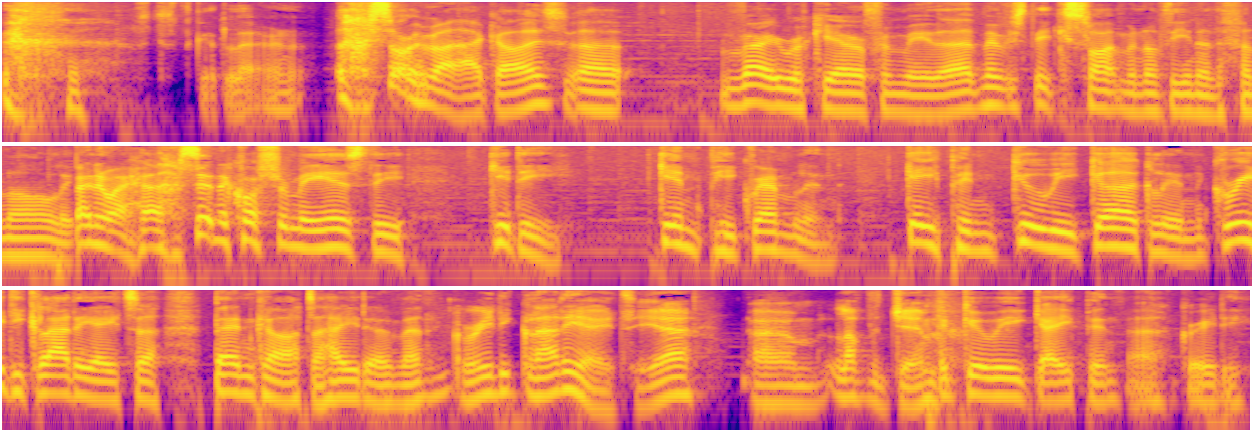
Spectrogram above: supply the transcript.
It's just a good letter, isn't it? Sorry about that, guys. Uh, very rookie error from me there. Maybe it's the excitement of the you know the finale. But anyway, uh, sitting across from me is the giddy, gimpy gremlin, gaping, gooey, gurgling, greedy gladiator, Ben Carter. How you doing, Ben? Greedy gladiator, yeah. Um, love the gym. The gooey, gaping, uh, greedy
